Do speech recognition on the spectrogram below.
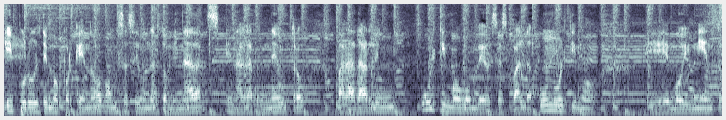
Y por último, ¿por qué no? Vamos a hacer unas dominadas en agarre neutro para darle un último bombeo a esa espalda, un último eh, movimiento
